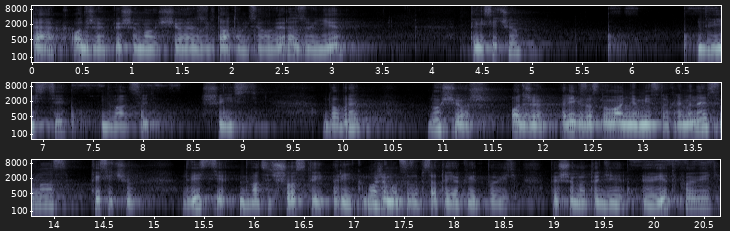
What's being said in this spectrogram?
Так, отже, пишемо, що результатом цього виразу є 1226. Добре? Ну що ж, отже, рік заснування міста Кременець у нас 1226 рік. Можемо це записати як відповідь. Пишемо тоді відповідь.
